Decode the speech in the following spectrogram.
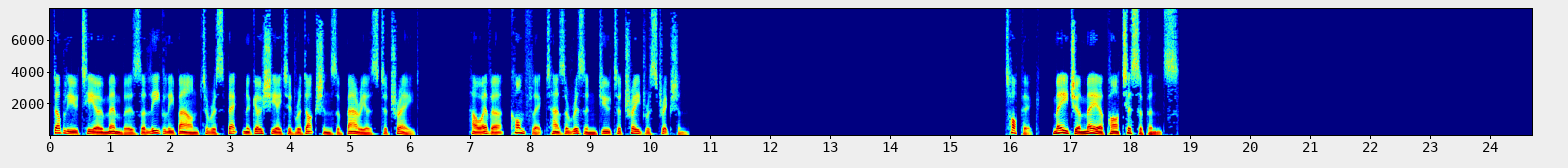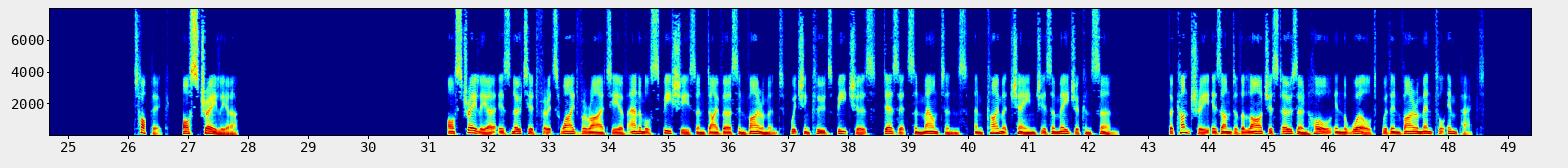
WTO members are legally bound to respect negotiated reductions of barriers to trade. However, conflict has arisen due to trade restriction. Major MEA participants Australia Australia is noted for its wide variety of animal species and diverse environment, which includes beaches, deserts and mountains, and climate change is a major concern. The country is under the largest ozone hole in the world, with environmental impact.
